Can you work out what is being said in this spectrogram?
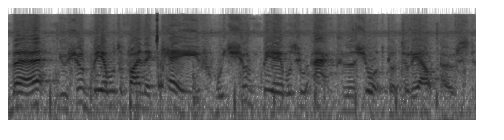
There, you should be able to find a cave, which should be able to act as a shortcut to the outpost.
